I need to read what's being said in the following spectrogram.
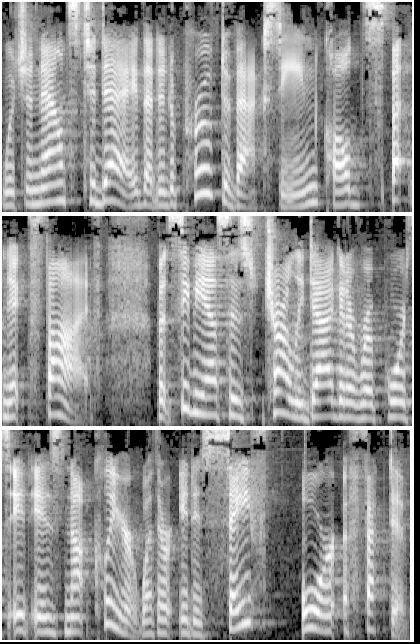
which announced today that it approved a vaccine called Sputnik 5. But CBS's Charlie D'Agata reports it is not clear whether it is safe or effective.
